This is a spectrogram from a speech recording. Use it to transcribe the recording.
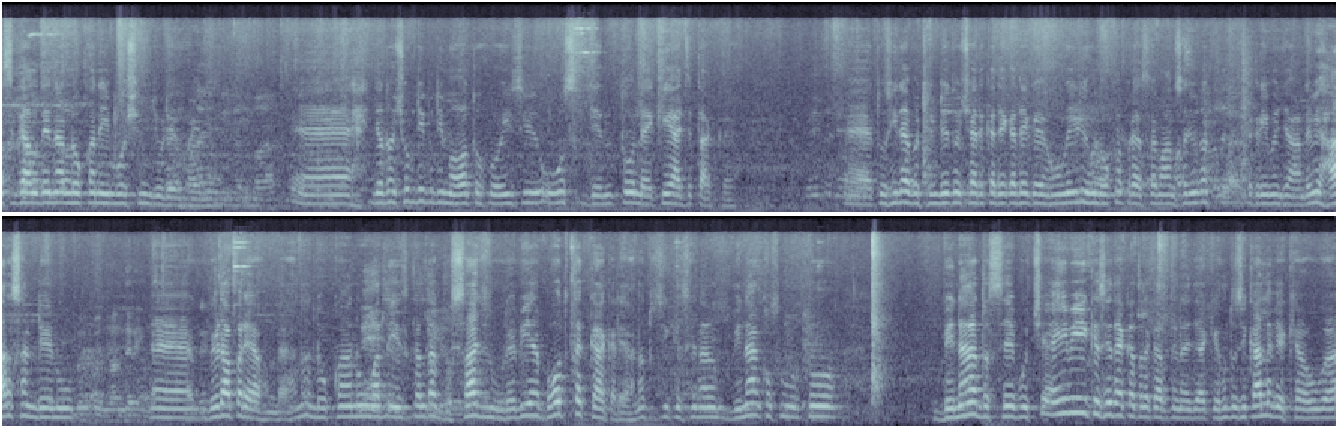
ਇਸ ਗੱਲ ਦੇ ਨਾਲ ਲੋਕਾਂ ਦੇ ਇਮੋਸ਼ਨ ਜੁੜੇ ਹੋਏ ਨੇ। ਜਦੋਂ ਸ਼ੁਭਦੀਪ ਦੀ ਮੌਤ ਹੋਈ ਸੀ ਉਸ ਦਿਨ ਤੋਂ ਲੈ ਕੇ ਅੱਜ ਤੱਕ ਤੁਸੀਂ ਤਾਂ ਬਠਿੰਡੇ ਤੋਂ ਸ਼ਾਇਦ ਕਦੇ ਕਦੇ ਗਏ ਹੋਵੋਗੇ ਜਿਹੜੀ ਹੁਣ ਲੋਕਲ ਪ੍ਰੈਸ ਹੈ ਮਾਨਸਾ ਦੀ ਉਹਦਾ ਤਕਰੀਬਨ ਜਾਣਦੇ ਵੀ ਹਰ ਸੰਡੇ ਨੂੰ ਵਿਹੜਾ ਭਰਿਆ ਹੁੰਦਾ ਹੈ ਨਾ ਲੋਕਾਂ ਨੂੰ ਮਤਲਬ ਇਸ ਗੱਲ ਦਾ ਗੁੱਸਾ ਜ਼ਰੂਰ ਹੈ ਵੀ ਇਹ ਬਹੁਤ ਧੱਕਾ ਕਰਿਆ ਹੈ ਨਾ ਤੁਸੀਂ ਕਿਸੇ ਨਾਲ ਬਿਨਾਂ ਕਸੂਰ ਤੋਂ ਬਿਨਾਂ ਦੱਸੇ ਪੁੱਛੇ ਐਵੇਂ ਹੀ ਕਿਸੇ ਦਾ ਕਤਲ ਕਰ ਦੇਣਾ ਜਾ ਕੇ ਹੁਣ ਤੁਸੀਂ ਕੱਲ ਵੇਖਿਆ ਹੋਊਗਾ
